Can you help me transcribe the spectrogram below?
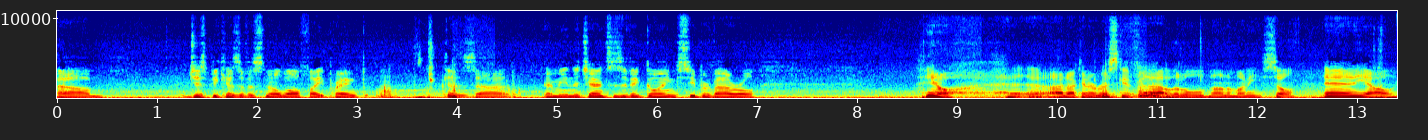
um, just because of a snowball fight prank because uh, I mean the chances of it going super viral you know I'm not going to risk it for that little amount of money. So anyhow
